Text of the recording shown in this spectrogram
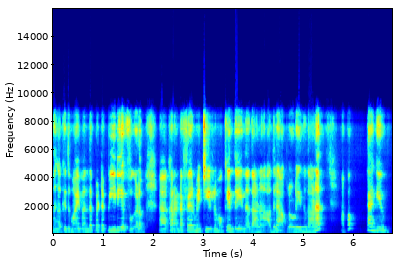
നിങ്ങൾക്ക് ഇതുമായി ബന്ധപ്പെട്ട പി ഡി എഫുകളും കറണ്ട് അഫെയർ മെറ്റീരിയലും ഒക്കെ എന്ത് ചെയ്യുന്നതാണ്? അതിൽ അപ്ലോഡ് ചെയ്യുന്നതാണ്. അപ്പം താങ്ക്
